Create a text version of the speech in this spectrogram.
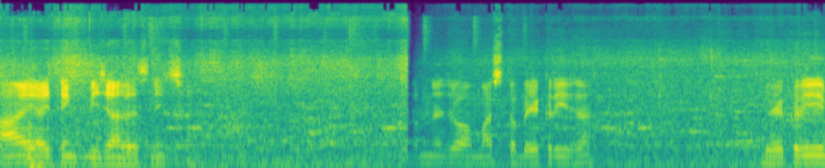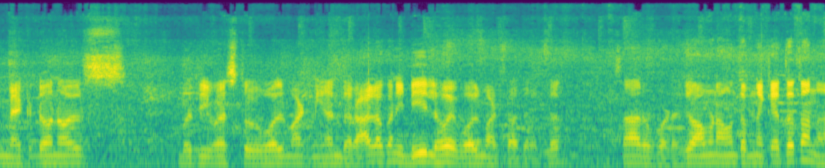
આ આઈ થિંક બીજા દેશની જ છે. તમને જો મસ્ત બેકરી છે. બેકરી મેકડોનલ્ડ્સ બધી વસ્તુ વોલમાર્ટની અંદર. આ લોકોની ડીલ હોય વોલમાર્ટ સાથે, એટલે સારું પડે. જો હમણાં હું તમને કહેતો હતો ને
